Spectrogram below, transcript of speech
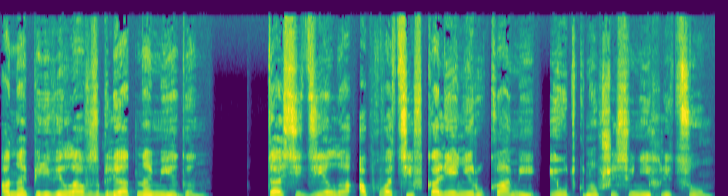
Она перевела взгляд на Меган. Та сидела, обхватив колени руками и уткнувшись в них лицом.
